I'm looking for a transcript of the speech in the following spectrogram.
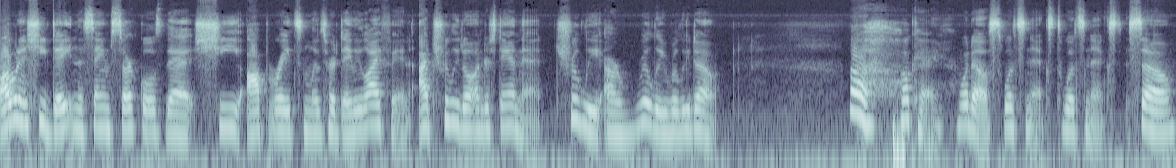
Why wouldn't she date in the same circles that she operates and lives her daily life in? I truly don't understand that. Truly, I really, really don't. Oh, okay. What else? What's next? What's next? So,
